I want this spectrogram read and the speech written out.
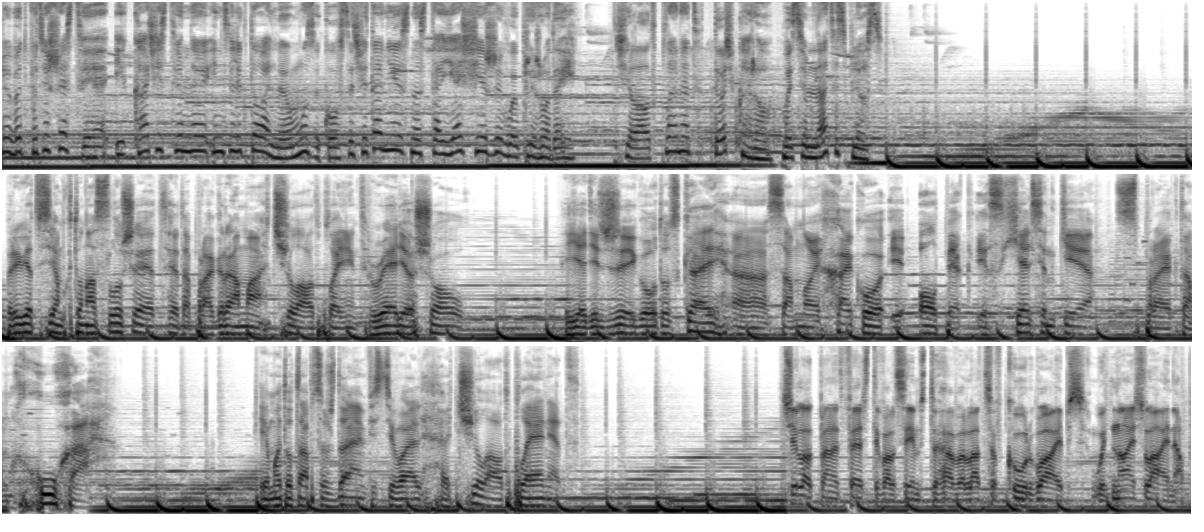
любит путешествия и качественную интеллектуальную музыку в сочетании с настоящей живой природой. chilloutplanet.ru 18+. Привет всем, кто нас слушает. Это программа Chill Out Planet Radio Show. Я диджей Go to Sky, а со мной Хайку и Олпек из Хельсинки с проектом Хуха. И мы тут обсуждаем фестиваль Chill Out Planet. Chill Out Planet Festival seems to have a lots of cool vibes with nice lineup.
